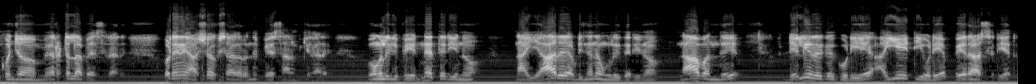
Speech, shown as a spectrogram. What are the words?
கொஞ்சம் மிரட்டலா பேசுறாரு. உடனே அசோக் சாகர் வந்து பேச ஆரம்பிக்கிறாரு. உங்களுக்கு இப்ப என்ன தெரியணும்? நான் யாரு அப்படின்னு தானே உங்களுக்கு தெரியணும். நான் வந்து டெல்லியில் இருக்கக்கூடிய ஐஐடியோடைய பேராசிரியர்.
